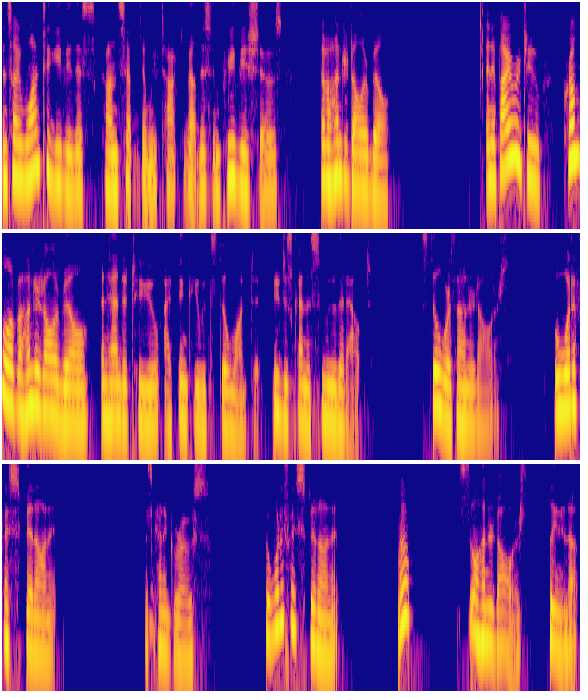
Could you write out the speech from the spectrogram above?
And so I want to give you this concept, and we've talked about this in previous shows, of a $100 bill. And if I were to crumple up a $100 bill and hand it to you, I think you would still want it. You just kind of smooth it out. Still worth a $100. Well, what if I spit on it? That's kind of gross. But what if I spit on it? Well, still a $100. Clean it up.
